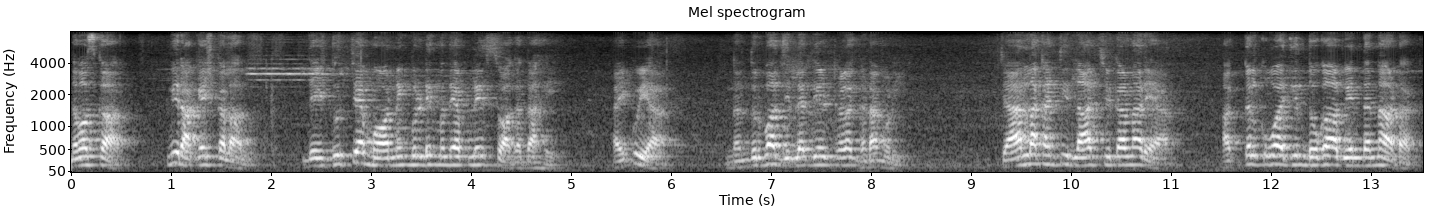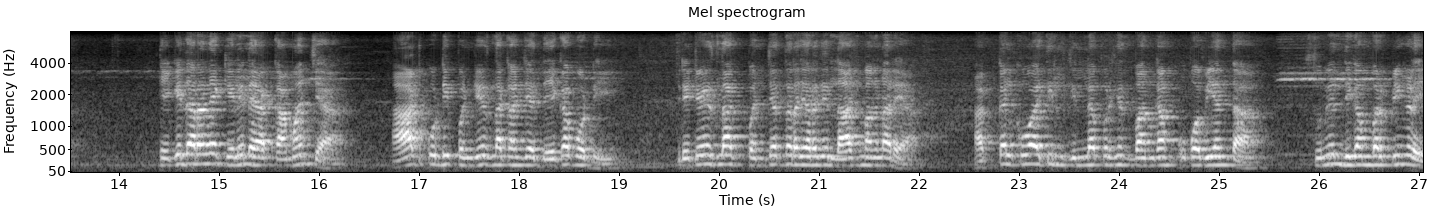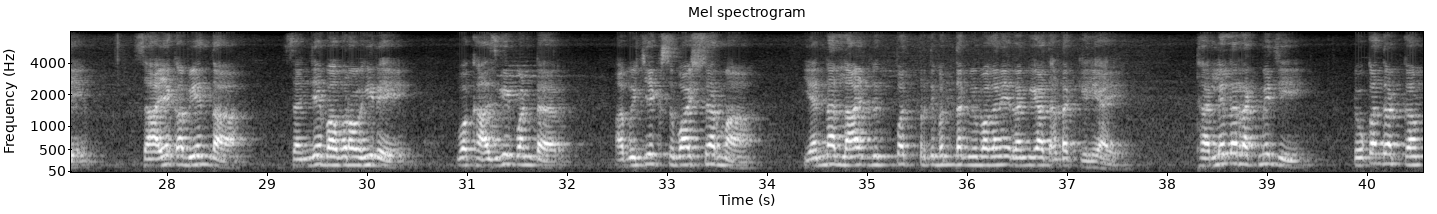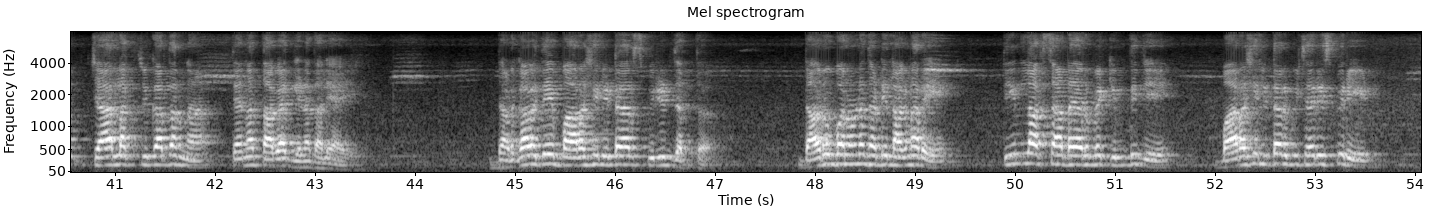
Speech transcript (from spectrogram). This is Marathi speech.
नमस्कार मी राकेश कलाल. देशदूतच्या मॉर्निंग बुलेटिनमध्ये आपले स्वागत आहे. ऐकूया नंदुरबार जिल्ह्यातील ठळक घडामोडी. चार लाखांची लाच स्वीकारणाऱ्या अक्कलकुवा येथील दोघा अभियंत्यांना अटक. ठेकेदाराने केलेल्या कामांच्या आठ कोटी पंचेचाळीस लाखांच्या देयकापोटी त्रेचाळीस लाख पंच्याहत्तर हजाराची लाच मागणाऱ्या अक्कलकुवा येथील जिल्हा परिषद बांधकाम उपअभियंता सुनील दिगंबर पिंगळे सहाय्यक अभियंता संजय बाबुराव हिरे व खाजगी पंटर अभिषेक सुभाष शर्मा यांना लाचलुचपत प्रतिबंधक विभागाने रंगेहात अटक केली आहे. ठरलेल्या रकमेची टोकन रक्कम चार लाख स्वीकारताना त्यांना ताब्यात घेण्यात आले आहे. धडगाव येथे बाराशे लिटर स्पिरिट जप्त. दारू बनवण्यासाठी लागणारे तीन लाख साठ हजार रुपये किमतीचे बाराशे लिटर विषारी स्पिरिट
